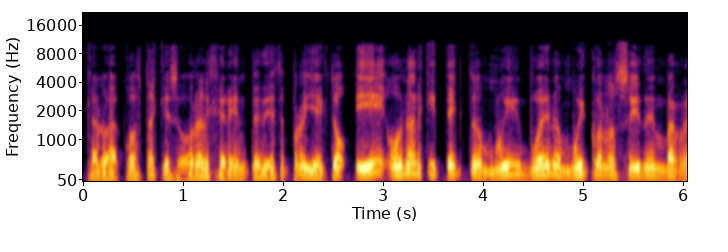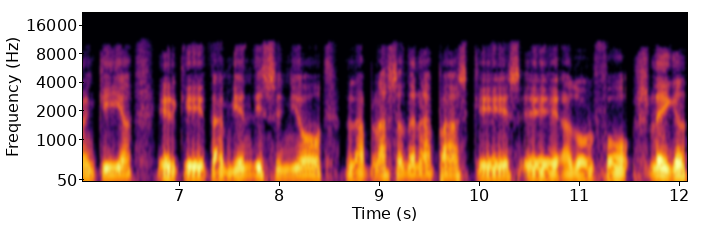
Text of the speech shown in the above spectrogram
Carlos Acosta que es ahora el gerente de este proyecto y un arquitecto muy bueno, muy conocido en Barranquilla, el que también diseñó la Plaza de la Paz, que es eh, Adolfo Schlegel,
